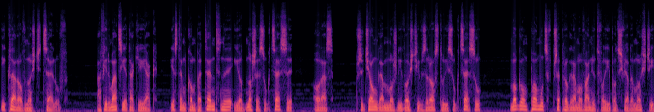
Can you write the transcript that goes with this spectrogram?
i klarowność celów. Afirmacje takie jak jestem kompetentny i odnoszę sukcesy oraz przyciągam możliwości wzrostu i sukcesu mogą pomóc w przeprogramowaniu Twojej podświadomości,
